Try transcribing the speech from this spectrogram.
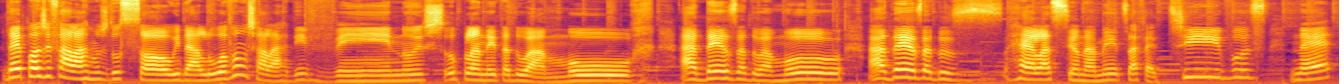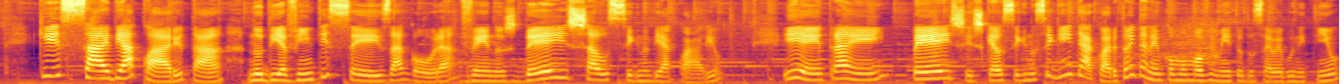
Depois de falarmos do Sol e da Lua, vamos falar de Vênus, o planeta do amor, a deusa do amor, a deusa dos relacionamentos afetivos, né? que sai de Aquário, tá? No dia 26 agora, Vênus deixa o signo de Aquário e entra em Peixes, que é o signo seguinte a Aquário. Estão entendendo como o movimento do céu é bonitinho?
